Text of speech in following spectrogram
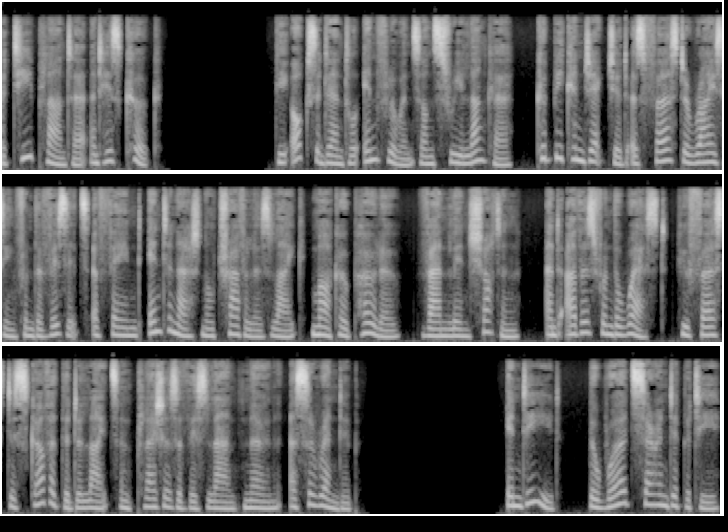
the tea planter and his cook. The Occidental influence on Sri Lanka could be conjectured as first arising from the visits of famed international travelers like Marco Polo, Van Linschoten, and others from the West who first discovered the delights and pleasures of this land known as Serendib. Indeed, the word serendipity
